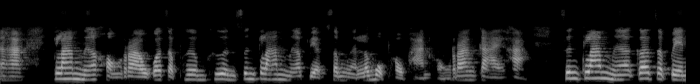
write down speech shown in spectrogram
นะคะ กล้ามเนื้อของเราก็จะเพิ่มขึ้น ซึ่งกล้ามเนื้อเปรียบเสมือนระบบเผาผลาญของร่างกายค่ะ ซึ่งกล้ามเนื้อก็จะเป็น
